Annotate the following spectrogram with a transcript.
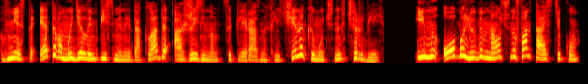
Вместо этого мы делаем письменные доклады о жизненном цикле разных личинок и мучных червей. И мы оба любим научную фантастику.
